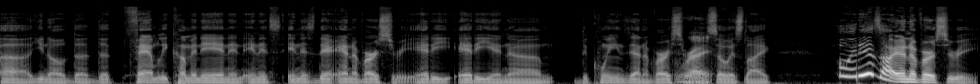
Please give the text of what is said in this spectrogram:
uh, you know, the the family coming in and, and it's and it's their anniversary. Eddie Eddie and um the Queen's anniversary. Right. So it's like, oh, it is our anniversary.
